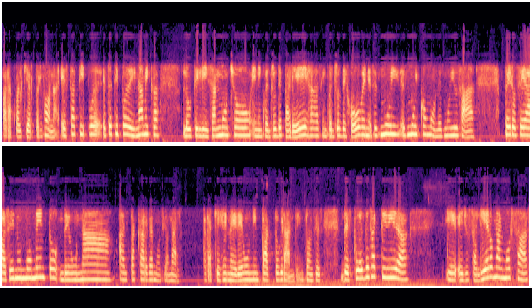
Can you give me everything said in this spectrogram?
para cualquier persona. Este tipo de, este tipo de dinámica lo utilizan mucho en encuentros de parejas, encuentros de jóvenes, es muy, es muy común, es muy usada, pero se hace en un momento de una alta carga emocional para que genere un impacto grande. Entonces, después de esa actividad, eh, ellos salieron a almorzar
